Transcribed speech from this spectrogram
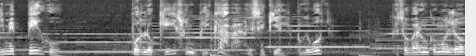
Y me pegó por lo que eso implicaba, Ezequiel, porque vos, que sos varón como yo,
